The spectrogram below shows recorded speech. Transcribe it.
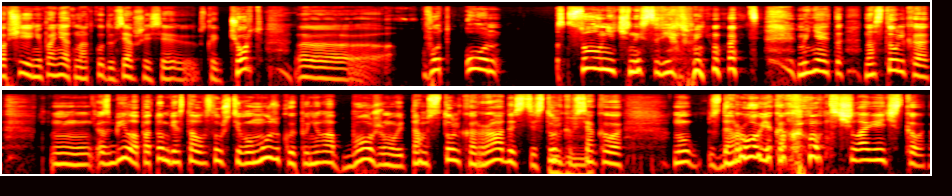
вообще непонятно откуда взявшийся, сказать, черт, э, вот он солнечный свет, понимаете? Меня это настолько сбила, а потом я стала слушать его музыку и поняла, боже мой, там столько радости, столько угу. всякого, ну, здоровья какого-то человеческого.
